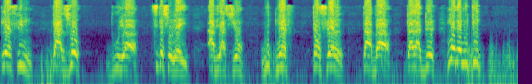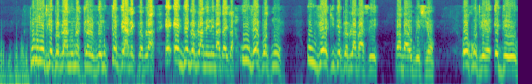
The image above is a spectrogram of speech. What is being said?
Klersine, Gazo, Douillard, Site Soleil, Aviation, Route 9, Torsel, Tabar, Kala 2. Mwen nou tout pou nou montre pepla nou nan kalvre, nou kampe avèk pepla, e ede pepla menen batay sa. Ouve pot nou, ouve kite pepla pase, pa ba opresyon. Ou kontre, ede yo.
